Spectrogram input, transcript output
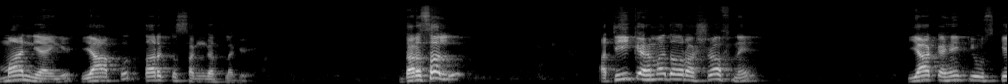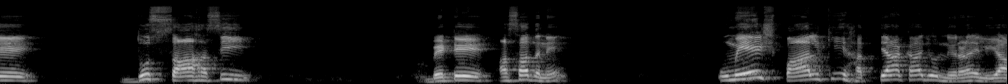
मान जाएँगे, या आपको तर्क संगत लगेगा। दरअसल, अतीक अहमद और अशरफ ने या कहें कि उसके दुस्साहसी बेटे असद ने उमेश पाल की हत्या का जो निर्णय लिया,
